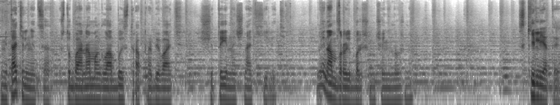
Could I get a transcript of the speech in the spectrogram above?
метательнице, чтобы она могла быстро пробивать щиты и начинать хилить. Ну и нам вроде больше ничего не нужно. Скелеты.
